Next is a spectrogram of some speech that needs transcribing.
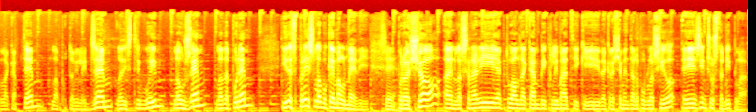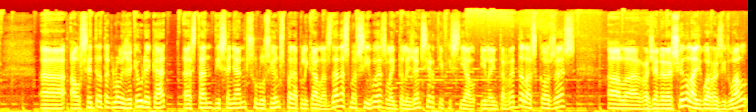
Eh, la captem, la potabilitzem, la distribuïm, la usem, la depurem i després l'aboquem al medi. Sí. Però això, en l'escenari actual de canvi climàtic i de creixement de la població, és insostenible. Uh, al Centre Tecnològic Eurecat estan dissenyant solucions per aplicar les dades massives, la intel·ligència artificial i la internet de les coses a la regeneració de l'aigua residual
